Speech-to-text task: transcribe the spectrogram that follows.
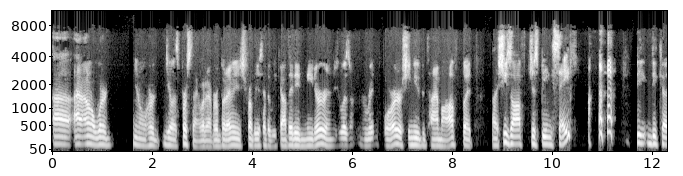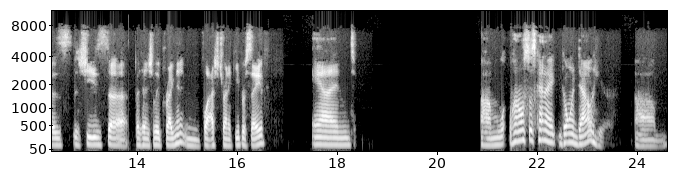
uh, I don't know where, you know, her deal is personally or whatever, but I mean, she probably just had the week off. They didn't need her, and she wasn't written for it, or she needed the time off. But uh, she's off just being safe. Be- because she's uh, potentially pregnant and Flash trying to keep her safe. And um, what else is kind of going down here? Um,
